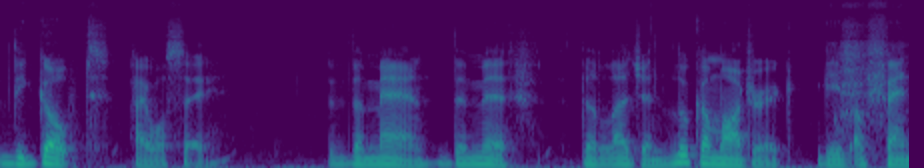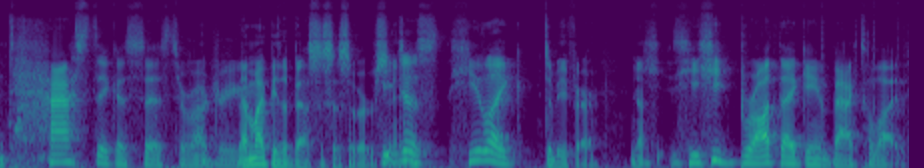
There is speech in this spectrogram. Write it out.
the goat, I will say, the man, the myth, the legend, Luka Modric gave a fantastic assist to Rodrygo. that might be the best assist I've ever He seen. He just he like to be fair, yeah. he he brought that game back to life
